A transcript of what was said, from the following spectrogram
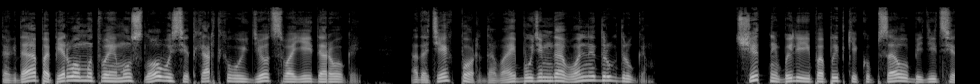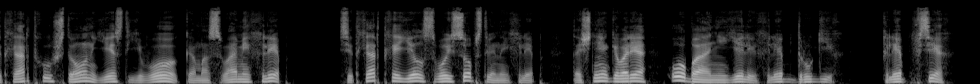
тогда по первому твоему слову Сидхартха уйдет своей дорогой. А до тех пор давай будем довольны друг другом. Тщетны были и попытки купца убедить Сидхартху, что он ест его камасвами хлеб. Сидхартха ел свой собственный хлеб. Точнее говоря, оба они ели хлеб других. Хлеб всех.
